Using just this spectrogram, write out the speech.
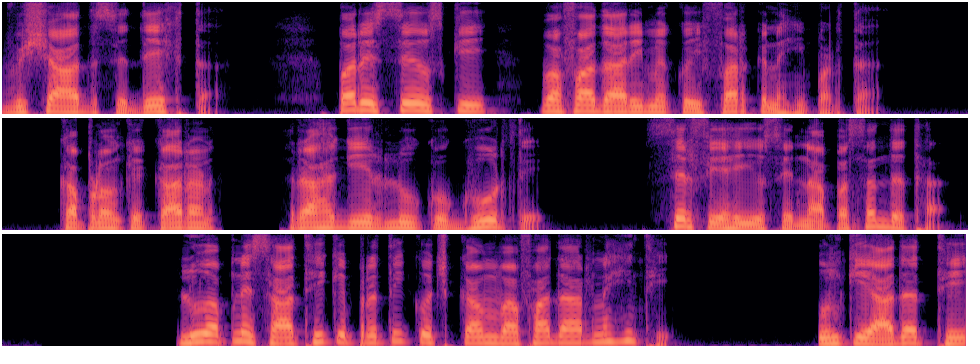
विषाद से देखता, पर इससे उसकी वफादारी में कोई फ़र्क नहीं पड़ता। कपड़ों के कारण राहगीर लू को घूरते सिर्फ़ यही उसे नापसंद था। लू अपने साथी के प्रति कुछ कम वफादार नहीं थी। उनकी आदत थी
